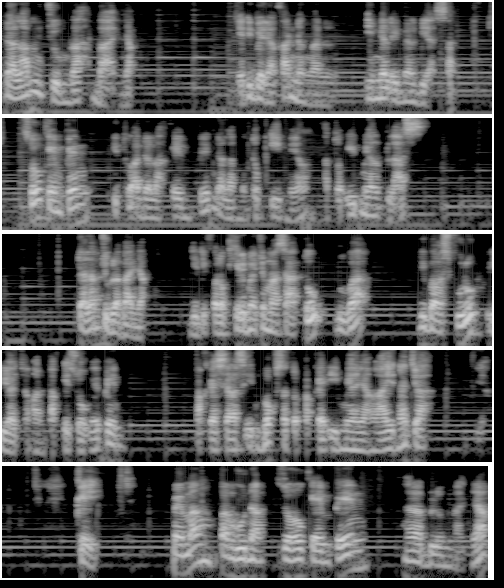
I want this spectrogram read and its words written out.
dalam jumlah banyak. Jadi bedakan dengan email-email biasa. So, campaign itu adalah campaign dalam bentuk email atau email blast dalam jumlah banyak. Jadi kalau kirimnya cuma satu, dua, di bawah 10, ya jangan pakai Campaign. Pakai sales inbox atau pakai email yang lain aja. Gitu ya. Oke, memang pengguna Zoho Campaign uh, belum banyak.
